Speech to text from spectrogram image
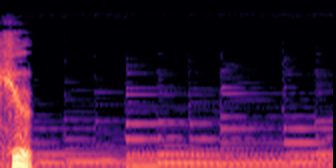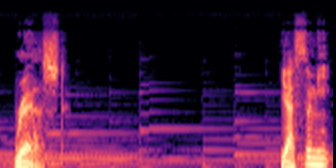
九 rest, 休み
